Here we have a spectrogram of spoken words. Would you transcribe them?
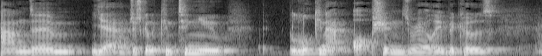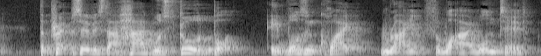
and um, yeah, just going to continue looking at options really because the prep service that I had was good, but it wasn't quite right for what I wanted.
